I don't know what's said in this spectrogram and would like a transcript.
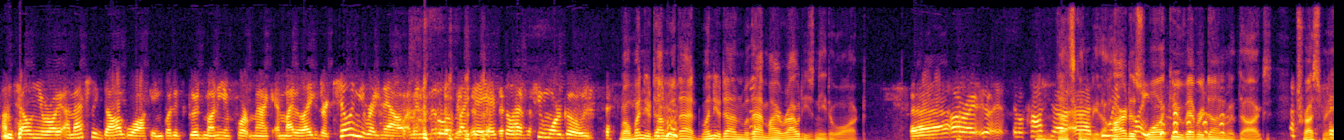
I'm telling you, Roy, I'm actually dog walking, but it's good money in Fort Mac, and my legs are killing me right now. I'm in the middle of my day. I still have two more goes. Well, when you're done with that, when you're done with that, my rowdies need to walk. Uh, All right, it- it'll cost you. That's going uh, to be the hardest slice. walk you've ever done with dogs. Trust me.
